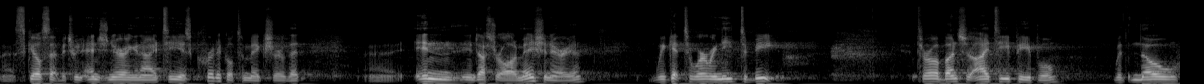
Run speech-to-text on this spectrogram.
uh, skill set between engineering and IT is critical to make sure that uh, in the industrial automation area, we get to where we need to be. Throw a bunch of IT people with no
